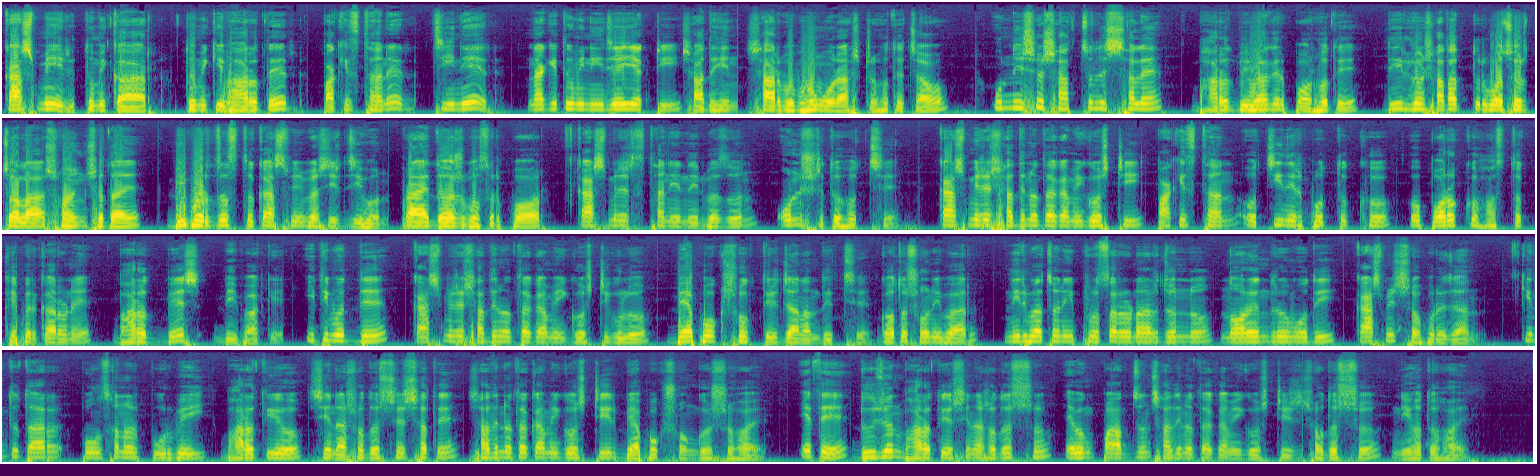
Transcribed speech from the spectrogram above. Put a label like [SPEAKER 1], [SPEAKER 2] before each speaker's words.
[SPEAKER 1] কাশ্মীর, তুমি কার? তুমি কি ভারতের, পাকিস্তানের, চীনের, নাকি তুমি নিজেই একটি স্বাধীন সার্বভৌম রাষ্ট্র হতে চাও? উনিশশো সাতচল্লিশ সালে ভারত বিভাগের পর হতে দীর্ঘ সাতাত্তর বছর চলা সহিংসতায় বিপর্যস্ত কাশ্মীরবাসীর জীবন। প্রায় দশ বছর পর কাশ্মীরের স্থানীয় নির্বাচন অনুষ্ঠিত হচ্ছে। কাশ্মীরের স্বাধীনতাকামী গোষ্ঠী পাকিস্তান ও চীনের প্রত্যক্ষ ও পরোক্ষ হস্তক্ষেপের কারণে ভারত বেশ বিপাকে। ইতিমধ্যে কাশ্মীরের স্বাধীনতাকামী গোষ্ঠীগুলো ব্যাপক শক্তির জানান দিচ্ছে। গত শনিবার নির্বাচনী প্রচারণার জন্য নরেন্দ্র মোদী কাশ্মীর সফরে যান। কিন্তু তার পৌঁছানোর পূর্বেই ভারতীয় সেনা সদস্যের সাথে স্বাধীনতাকামী গোষ্ঠীর ব্যাপক সংঘর্ষ হয়। এতে দুজন ভারতীয় সেনা সদস্য এবং পাঁচজন স্বাধীনতাকামী গোষ্ঠীর সদস্য নিহত হয়।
